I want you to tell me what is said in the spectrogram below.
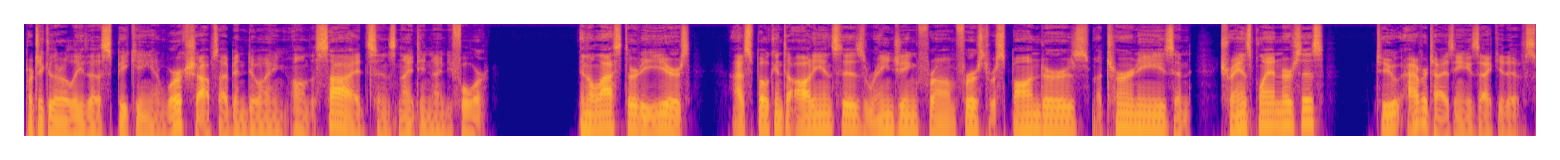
particularly the speaking and workshops I've been doing on the side since 1994. In the last 30 years, I've spoken to audiences ranging from first responders, attorneys, and transplant nurses to advertising executives,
